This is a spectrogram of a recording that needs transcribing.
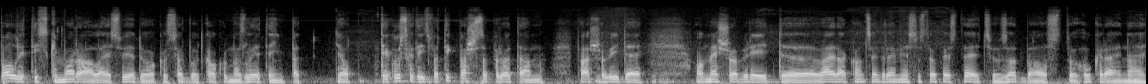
politiski morālais viedoklis varbūt kaut kur mazliet pat jau tiek uzskatīts par tik pašsaprotamu pašu vidē. Un mēs šobrīd uh, vairāk koncentrējamies uz to, ko es teicu, uz atbalstu Ukrainai,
